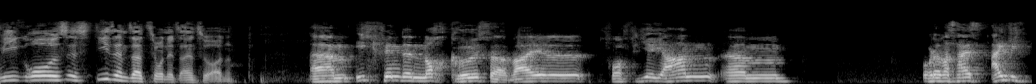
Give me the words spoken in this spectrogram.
Wie groß ist die Sensation jetzt einzuordnen? Ähm, ich finde noch größer, weil vor vier Jahren ähm, oder was heißt, eigentlich,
